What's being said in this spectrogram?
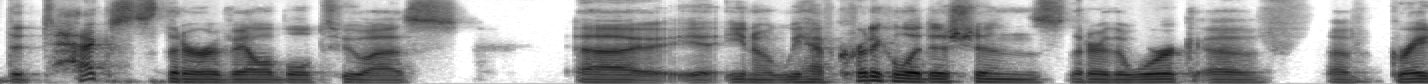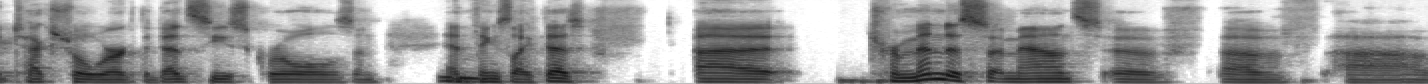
the texts that are available to us, uh, you know, we have critical editions that are the work of of great textual work, the Dead Sea Scrolls, and mm. and things like this. Uh, tremendous amounts of of uh,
